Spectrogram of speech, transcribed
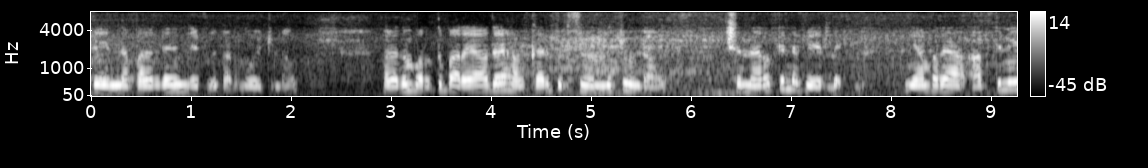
പിന്നെ പലരുടെയും ലൈഫിൽ കടന്നു പോയിട്ടുണ്ടാവും. പലതും പുറത്ത് പറയാതെ ആൾക്കാർ പിടിച്ച് നിന്നിട്ടും ഉണ്ടാവും പക്ഷെ നിറത്തിന്റെ പേരിൽ ഞാൻ പറയാം അതിന്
